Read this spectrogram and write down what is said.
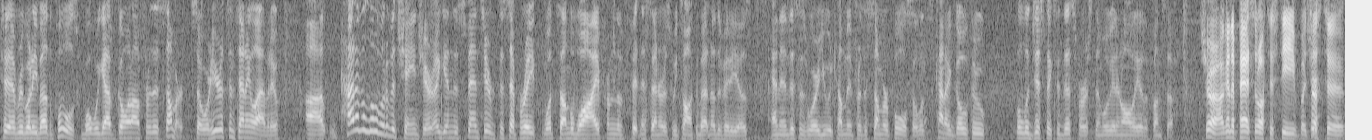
to everybody about the pools, what we got going on for this summer. So we're here at Centennial Avenue. Uh, kind of a little bit of a change here. Again, this fence here to separate what's on the Y from the fitness center as we talked about in other videos. And then this is where you would come in for the summer pool. So let's kind of go through the logistics of this first, then we'll get into all the other fun stuff. Sure, I'm going to pass it off to Steve, but sure. just to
